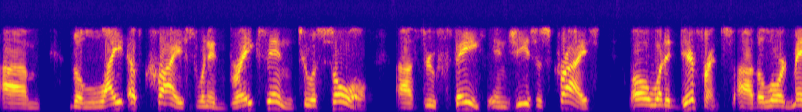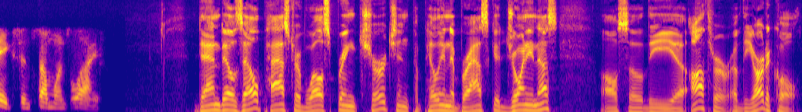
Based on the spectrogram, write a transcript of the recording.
um, the light of Christ, when it breaks into a soul uh, through faith in Jesus Christ, oh, what a difference uh, the Lord makes in someone's life. Dan Delzell, pastor of Wellspring Church in Papillion, Nebraska, joining us. Also, the uh, author of the article,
